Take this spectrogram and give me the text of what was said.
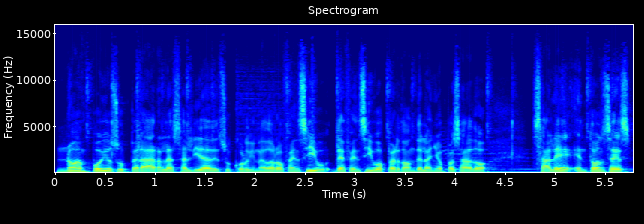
no han podido superar la salida de su coordinador ofensivo, defensivo, perdón, del año pasado, sale, entonces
